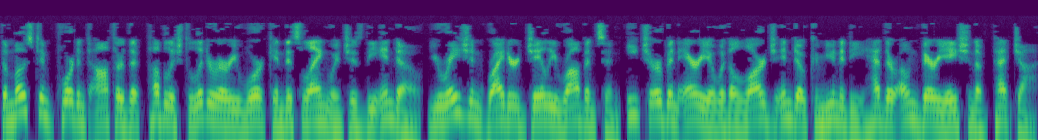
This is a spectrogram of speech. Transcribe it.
The most important author that published literary work in this language is the Indo-Eurasian writer Tjalie Robinson. Each urban area with a large Indo community had their own variation of Petjok.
